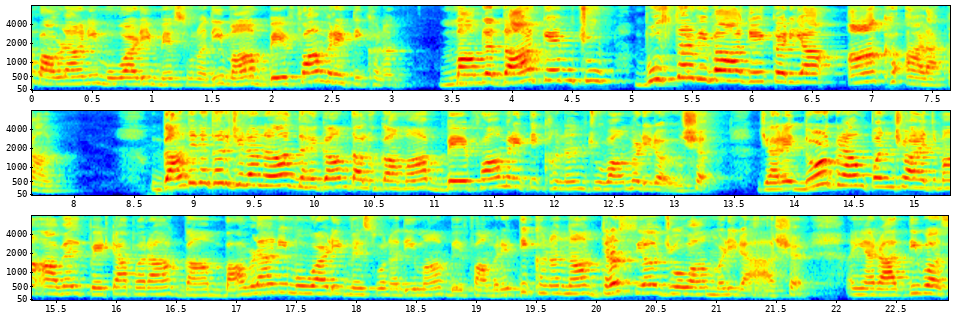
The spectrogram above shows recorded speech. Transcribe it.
બાવળાની મુવાડી મેસુ નદીમાં બેફામ રેતી ખનન. મામલતદાર કેમ ચૂપ? ભૂસ્તર વિભાગે કર્યા આંખ આડા કાન ગાંધીનગર જિલ્લાના દહેગામ તાલુકામાં બેફામ રેતી ખનન જોવા મળી રહ્યું છે. જ્યારે દોડ ગ્રામ પંચાયતમાં આવેલ પેટાપરા ગામ બાવળાની મુવાડી મેસો નદીમાં બેફામ રેતી ખનનના દ્રશ્ય જોવા મળી રહ્યા છે. અહીંયા રાત દિવસ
